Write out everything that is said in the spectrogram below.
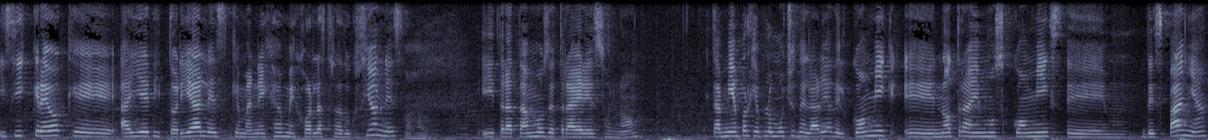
Y sí creo que hay editoriales que manejan mejor las traducciones y tratamos de traer eso, ¿no? También, por ejemplo, mucho en el área del cómic, eh, no traemos cómics eh, de España,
